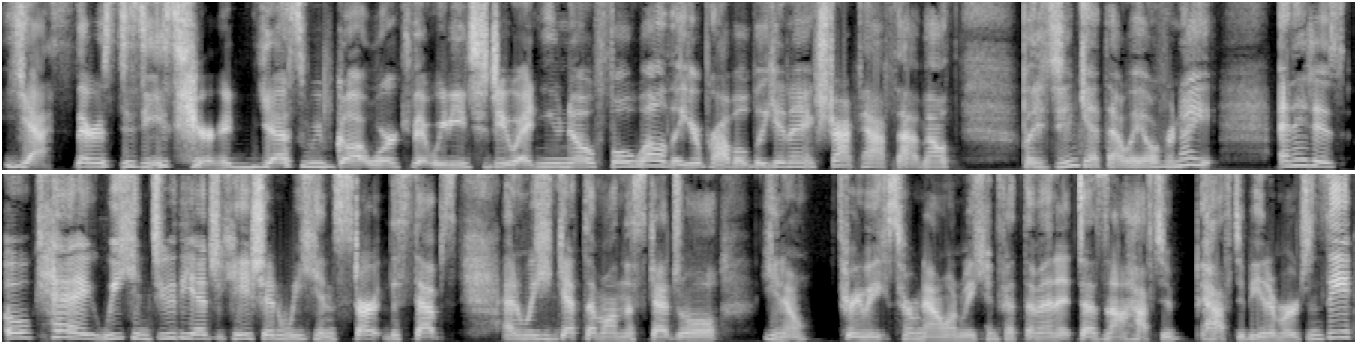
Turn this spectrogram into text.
yes there's disease here. And yes we've got work that we need to do. And you know full well that you're probably going to extract half that mouth but it didn't get that way overnight. And it is okay. We can do the education. We can start the steps and we can get them on the schedule you know 3 weeks from now when we can fit them in. It does not have to have to be an emergency.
